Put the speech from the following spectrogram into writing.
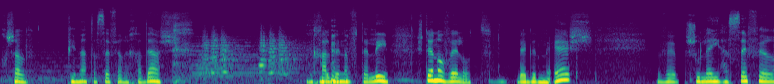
עכשיו, פינת הספר החדש. מיכל בן נפתלי, שתי נובלות, בגד מאש, ובשולי הספר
